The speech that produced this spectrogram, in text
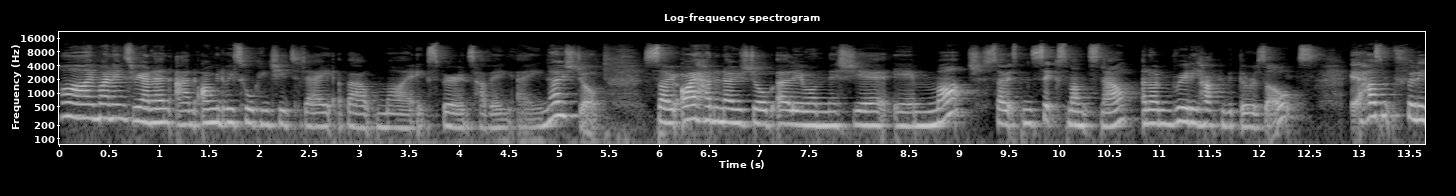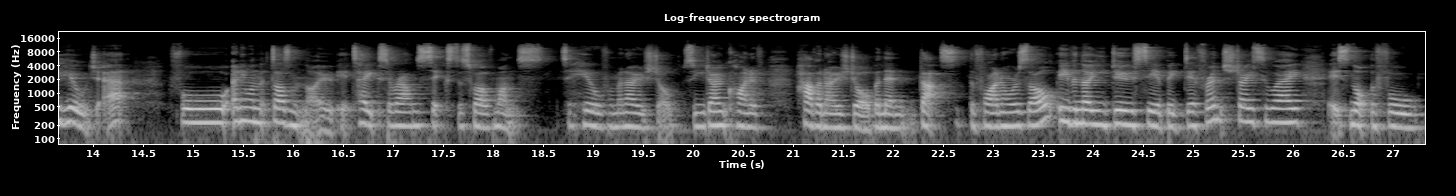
Hi, my name's Rhiannon and I'm going to be talking to you today about my experience having a nose job. So I had a nose job earlier on this year in March, so it's been six months now and I'm really happy with the results. It hasn't fully healed yet. For anyone that doesn't know, it takes around six to 12 months to heal from a nose job. So you don't kind of have a nose job and then that's the final result. Even though you do see a big difference straight away, it's not the full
